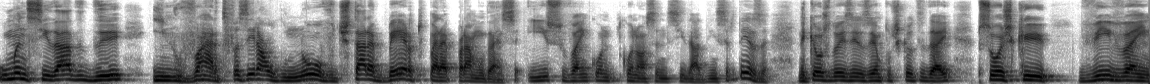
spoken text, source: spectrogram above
uma necessidade de inovar, de fazer algo novo, de estar aberto para, para a mudança. E isso vem com, com a nossa necessidade de incerteza. Naqueles dois exemplos que eu te dei, pessoas que vivem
